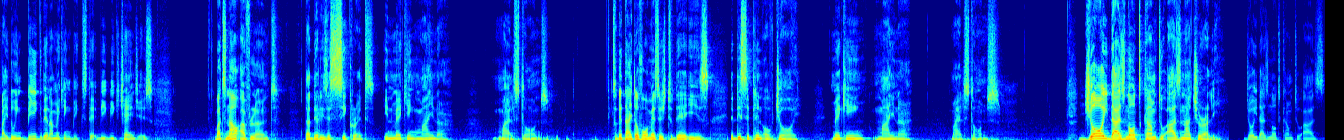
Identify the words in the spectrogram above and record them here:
by doing big, then I'm making big, big, big changes. But now I've learned that there is a secret in making minor milestones. So the title of our message today is The Discipline of Joy, Making Minor Milestones. Joy does not come to us naturally. Joy does not come to us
